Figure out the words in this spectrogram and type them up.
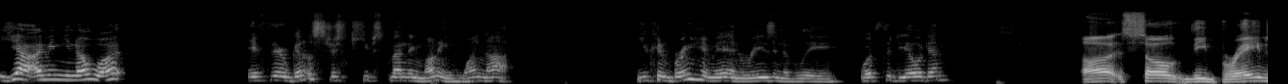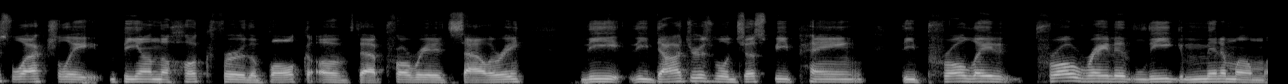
yeah, I mean, you know what? If they're gonna just keep spending money, why not? You can bring him in reasonably. What's the deal again? Uh, so the Braves will actually be on the hook for the bulk of that prorated salary. The the Dodgers will just be paying the prorated prorated league minimum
